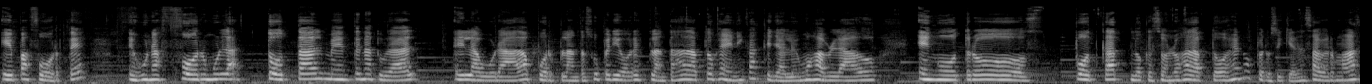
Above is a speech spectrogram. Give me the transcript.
Epaforte. Es una fórmula totalmente natural elaborada por plantas superiores, plantas adaptogénicas, que ya lo hemos hablado en otros podcasts, lo que son los adaptógenos, pero si quieren saber más,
